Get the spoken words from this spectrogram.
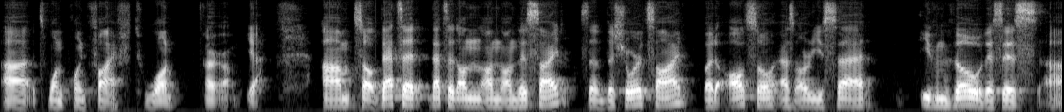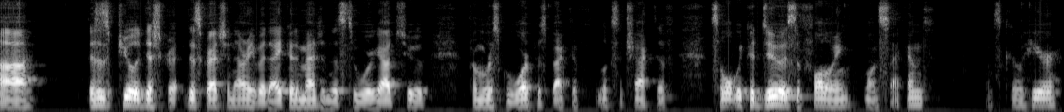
uh, it's 1.5 to 1. Or, uh, yeah. Um, so that's it. That's it on, on, on this side, so the short side. But also, as already said, even though this is uh, this is purely discre discretionary, but I could imagine this to work out too from a risk reward perspective. Looks attractive. So what we could do is the following. One second. Let's go here.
